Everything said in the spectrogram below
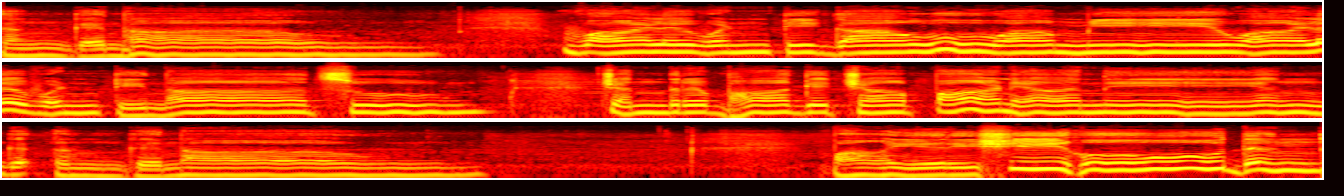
अंग नाव. वाळवंटी गाऊ आम्ही वाळवंटी नाचू. चंद्रभागेच्या पाण्याने अंग अंग नाव पायरीशी होऊ दंग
